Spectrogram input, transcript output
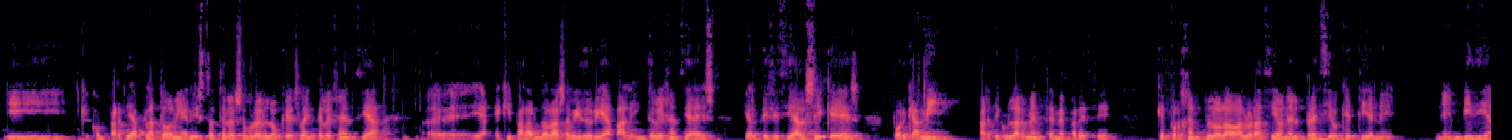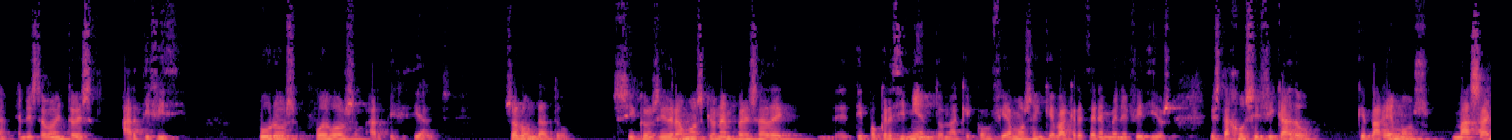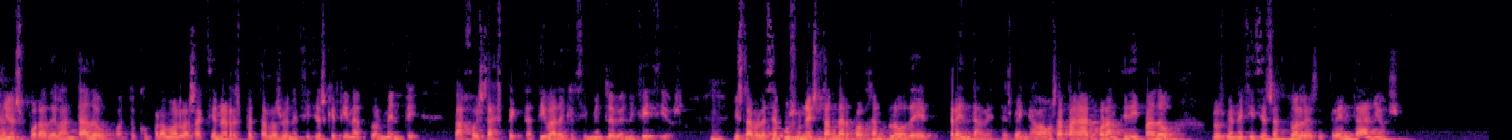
y que compartía Platón y Aristóteles sobre lo que es la inteligencia, eh, equiparando la sabiduría, vale, inteligencia es, y artificial sí que es, porque a mí, particularmente, me parece que, por ejemplo, la valoración, el precio que tiene Nvidia en este momento es artificio, puros fuegos artificiales. Solo un dato, si consideramos que una empresa de, tipo crecimiento, en la que confiamos en que va a crecer en beneficios, está justificado que paguemos más años por adelantado cuando compramos las acciones respecto a los beneficios que tiene actualmente, bajo esa expectativa de crecimiento de beneficios. Hmm. Y establecemos un estándar, por ejemplo, de 30 veces. Venga, vamos a pagar por anticipado los beneficios actuales de 30 años.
